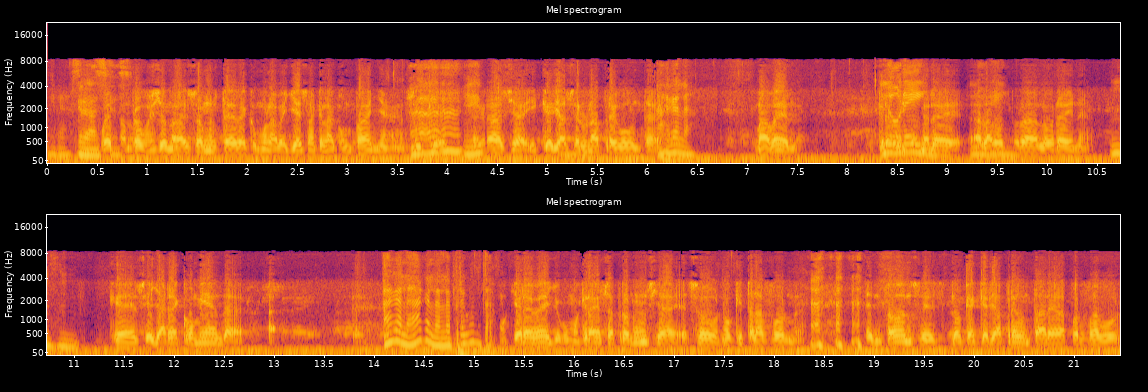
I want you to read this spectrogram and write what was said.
Gracias. Pues tan profesionales son ustedes como la belleza que la acompaña. Así Ah, que, eh. gracias. Y quería hacer una pregunta. Hágala. Mabel, Lorena. a la doctora Lorena que si ella recomienda, Hágala, hágala la pregunta. como quiere bello, como quiera que se pronuncia, eso no quita la forma. Entonces, lo que quería preguntar era, por favor,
